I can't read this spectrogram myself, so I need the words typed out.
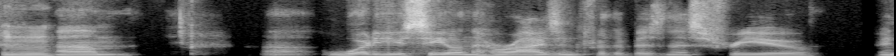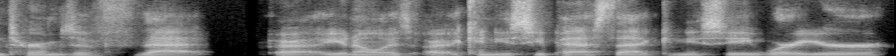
mm-hmm. um, uh, what do you see on the horizon for the business for you in terms of that? Uh, you know, is uh, can you see past that? Can you see where you're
